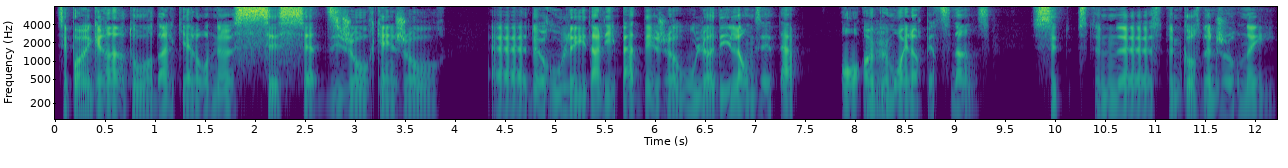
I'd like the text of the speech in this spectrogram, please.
C'est pas un grand tour dans lequel on a 6, 7, 10 jours, 15 jours euh, de rouler dans les pattes déjà, où là, des longues étapes ont un peu mhm. moins leur pertinence. C'est une, euh, une, course d'une journée.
